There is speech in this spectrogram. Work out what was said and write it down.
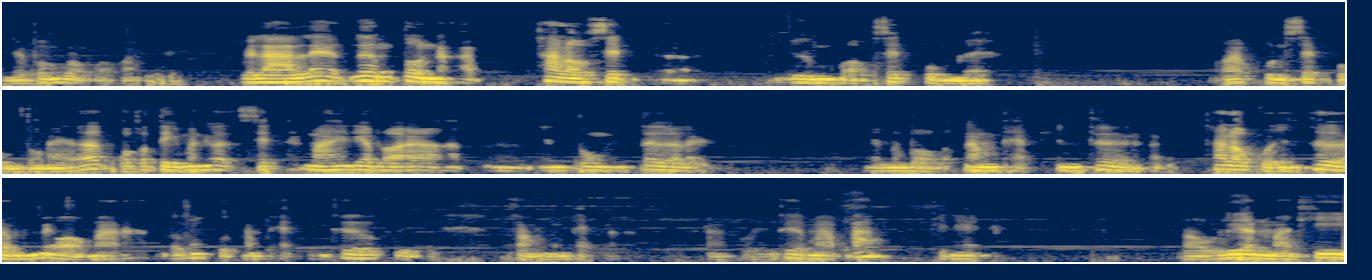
เดี๋ยวผมบอกก่อนเวลาแรกเริ่มต้นนะครับ ถ้าเราเซตเอ่อลืมบอกเซตปุ่มเลย ว่าคุณเซตปุ่มตรงไหนแล้วปกติมันก็เซตมาให้เรียบร้อยแล้วครับเอ็นตรงเอนเตอร์อะไรเนี่ยมันบอกนำแพด enter นะครับ ถ้าเรากด enter มันไม่ออกมานะครับ เราต้องกดนำแพด enter ก็คือฝั่งนำแพดนะครับกด enter มาปั๊บทีนี้เราเลื่อนมาที่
